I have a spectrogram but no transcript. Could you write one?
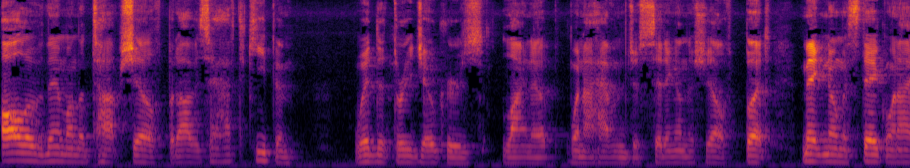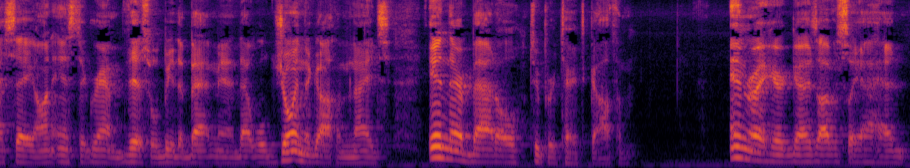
all of them on the top shelf, but obviously I have to keep him with the three Jokers lineup when I have him just sitting on the shelf. But make no mistake when I say on Instagram, this will be the Batman that will join the Gotham Knights in their battle to protect Gotham. And right here, guys, obviously I had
